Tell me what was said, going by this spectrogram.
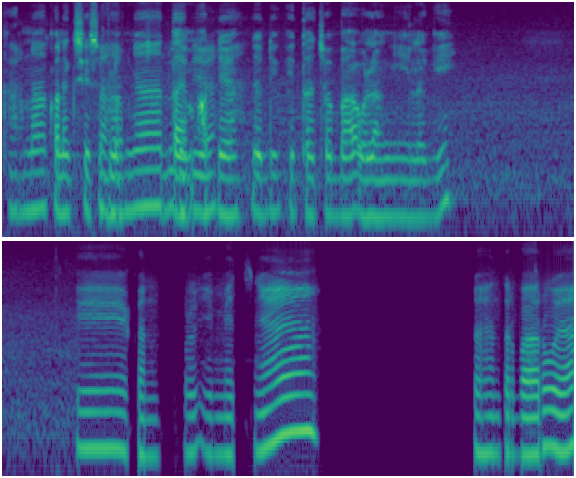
Karena koneksi sebelumnya time out ya. ya jadi kita coba ulangi lagi. Oke akan full image nya yang terbaru ya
